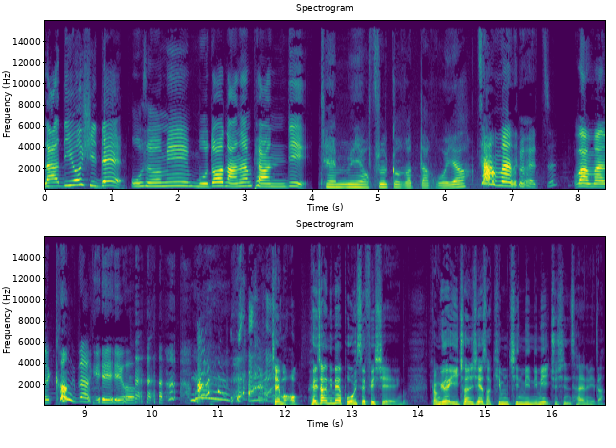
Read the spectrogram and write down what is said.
라디오 시대 웃음이 묻어나는 편지 재미없을 것 같다고요? 참말 그랬지? 만만 콩닥이에요 제목 회장님의 보이스 피싱 경기도 이천시에서 김진미 님이 주신 사연입니다.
